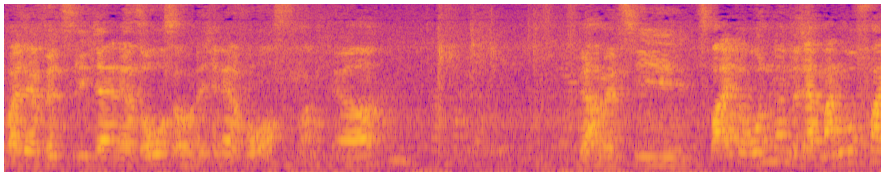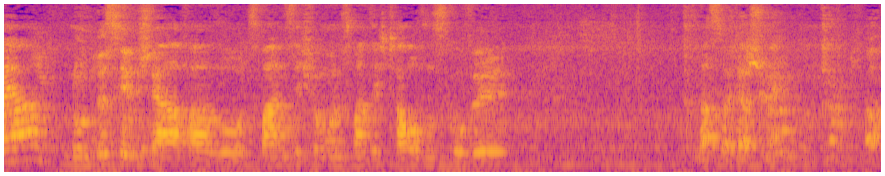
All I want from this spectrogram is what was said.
Weil der Witz liegt ja in der Soße und nicht in der Wurst. Ne? Ja. Wir haben jetzt die zweite Runde mit der Mango Fire. Nur ein bisschen schärfer, so 20, 25.000 Scoville. Lasst euch das schmecken. Ach,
